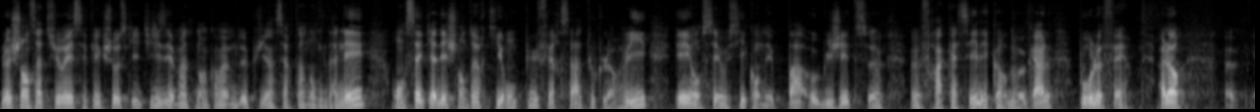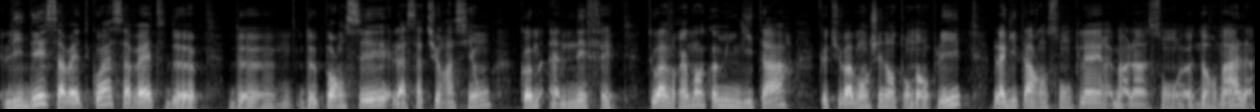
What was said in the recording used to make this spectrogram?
le chant saturé, c'est quelque chose qui est utilisé maintenant quand même depuis un certain nombre d'années. On sait qu'il y a des chanteurs qui ont pu faire ça toute leur vie et on sait aussi qu'on n'est pas obligé de se euh, fracasser les cordes vocales pour le faire. L'idée, ça va être quoi? Ça va être de, penser la saturation comme un effet. Tu vois, vraiment comme une guitare que tu vas brancher dans ton ampli. La guitare en son clair, eh ben, elle a un son euh, normal.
